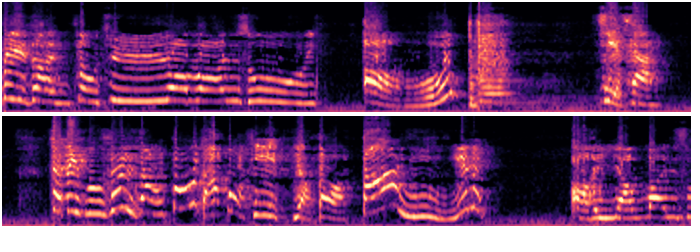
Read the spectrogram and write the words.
被人走去啊，万岁！哦，姐长，这得是人上多大宝天要到打你呢？哎呀，万岁！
